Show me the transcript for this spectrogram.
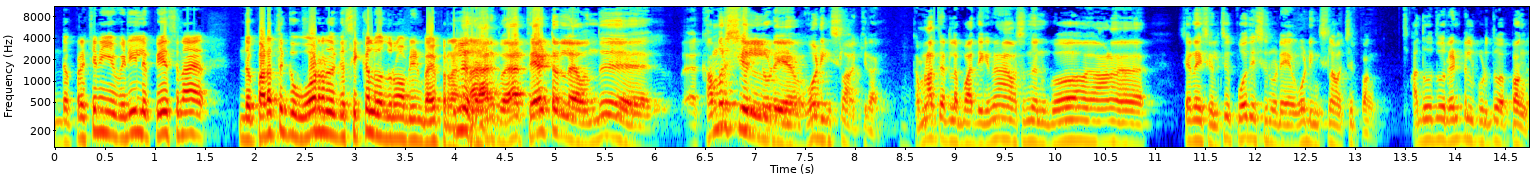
இந்த பிரச்சனையை வெளியில பேசினா இந்த படத்துக்கு ஓடுறதுக்கு சிக்கல் வந்துரும் அப்படின்னு பயப்படுறாங்க? இப்ப தேட்டர்ல வந்து கமர்ஷியலுடைய ஹோர்டிங்ஸ்லாம் வைக்கிறாங்க. கமலா தேட்டர்ல பாத்தீங்கன்னா வசந்தன் கோ ஆன சென்னை சில்க்ஸ் போதீசனுடைய ஹோர்டிங்ஸ்லாம் வச்சிருப்பாங்க. அது வந்து ஒரு ரெண்டல் கொடுத்து வைப்பாங்க.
